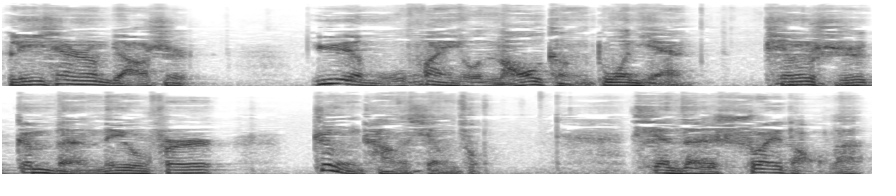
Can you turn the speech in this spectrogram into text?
李先生表示，岳母患有脑梗多年，平时根本没有分正常行走。现在摔倒了，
